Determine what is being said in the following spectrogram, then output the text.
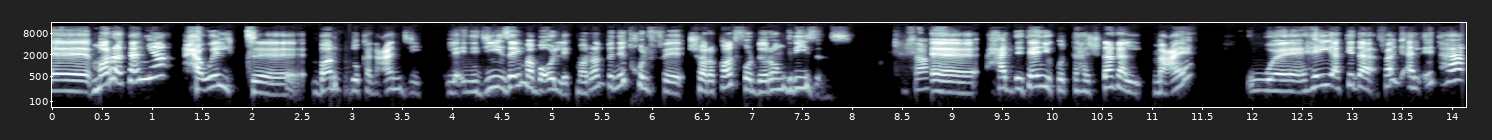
آه، مرة تانية حاولت آه، برضو كان عندي لأن دي زي ما بقول لك مرات بندخل في شراكات for the wrong reasons صح. حد تاني كنت هشتغل معاه وهي كده فجأة لقيتها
